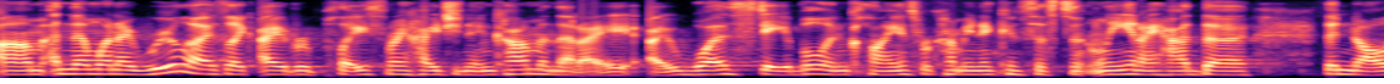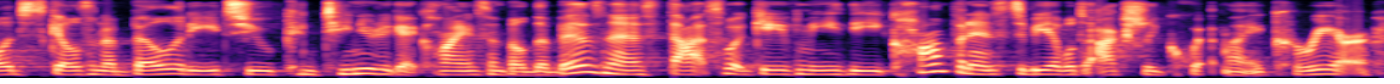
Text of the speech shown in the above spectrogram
Um, and then when I realized like I had replaced my hygiene income and that I I was stable and clients were coming in consistently and I had the the knowledge, skills and ability to continue to get clients and build the business, that's what gave me the confidence to be able to actually quit my career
